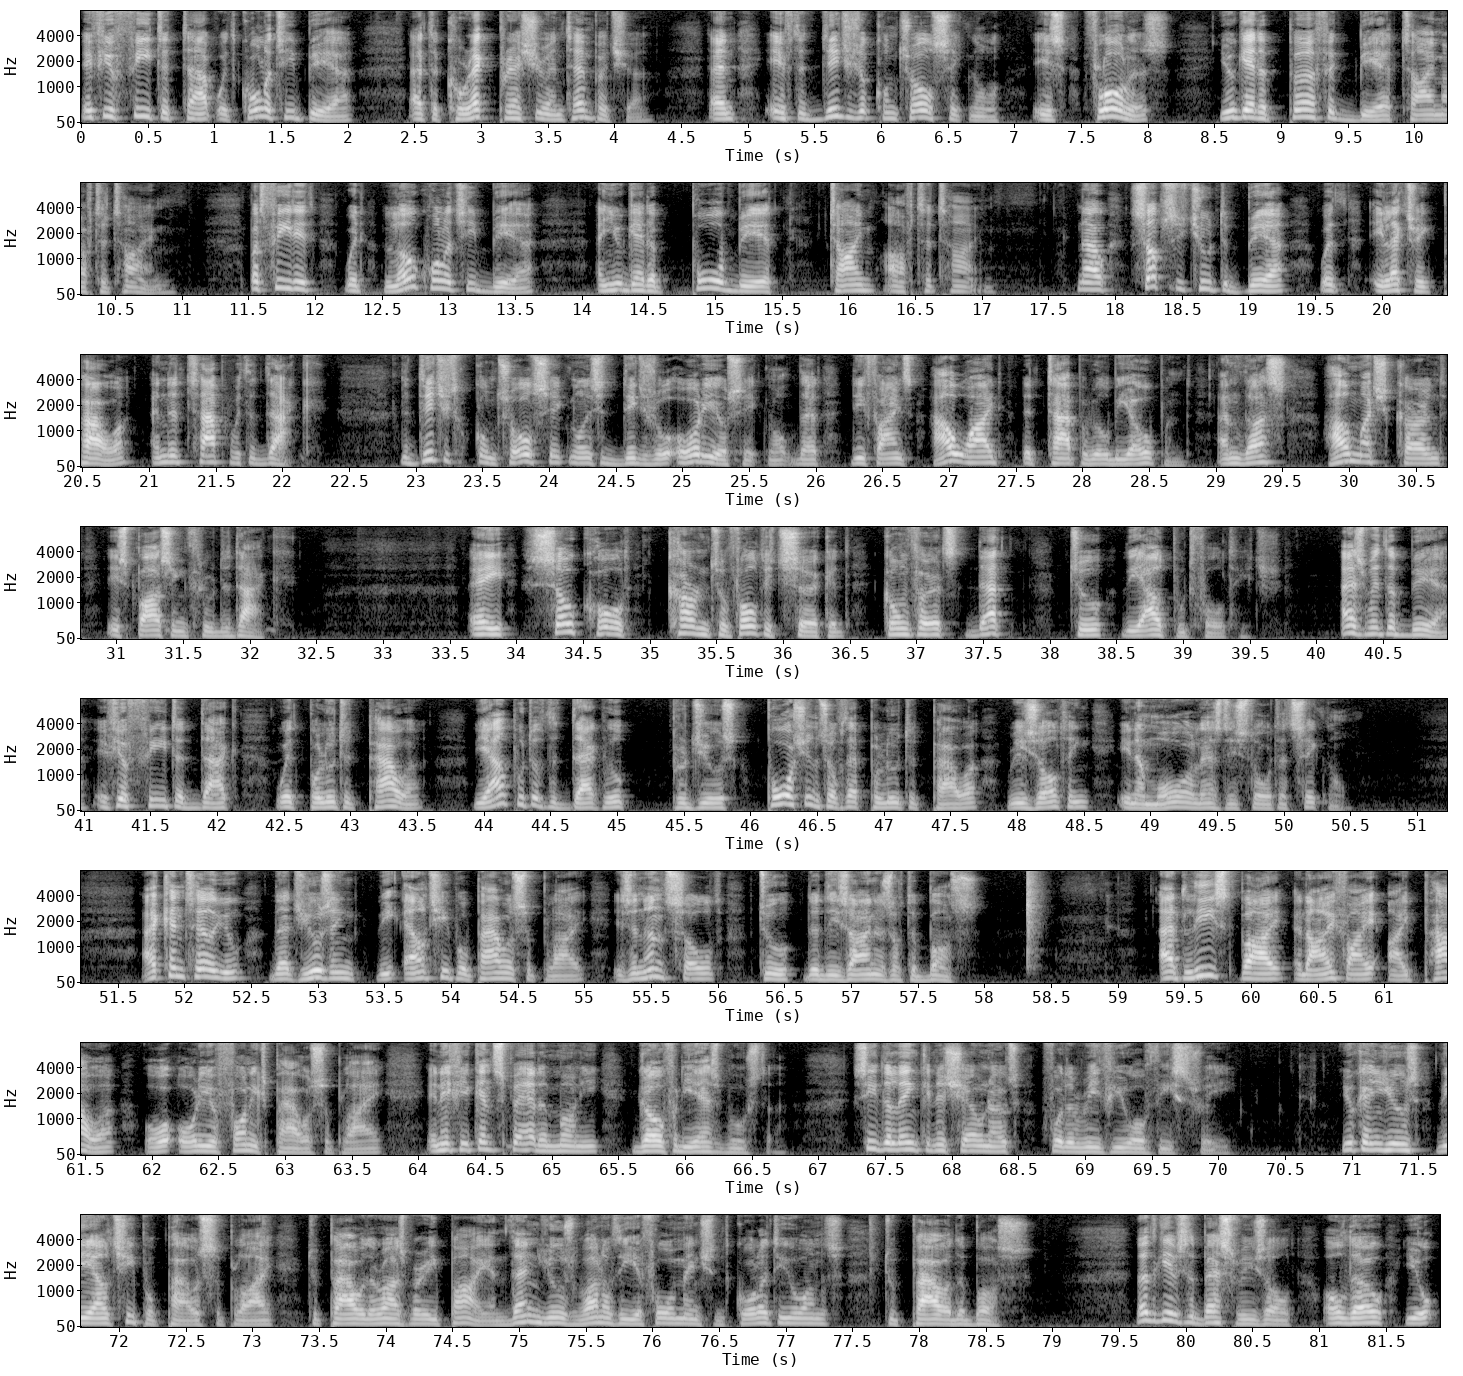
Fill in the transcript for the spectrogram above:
If you feed the tap with quality beer at the correct pressure and temperature and if the digital control signal is flawless, you get a perfect beer time after time. But feed it with low quality beer and you get a poor beer time after time. Now substitute the beer with electric power and the tap with the DAC. The digital control signal is a digital audio signal that defines how wide the tap will be opened and thus how much current is passing through the DAC. A so-called current to voltage circuit converts that to the output voltage. As with the beer, if you feed a DAC with polluted power, the output of the DAC will produce portions of that polluted power resulting in a more or less distorted signal. I can tell you that using the El Cheapo power supply is an insult to the designers of the Boss. At least buy an iFi iPower or Audiophonics power supply and if you can spare the money go for the S-Booster. See the link in the show notes for the review of these three. You can use the El Cheapo power supply to power the Raspberry Pi and then use one of the aforementioned quality ones to power the Boss. That gives the best result, although you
